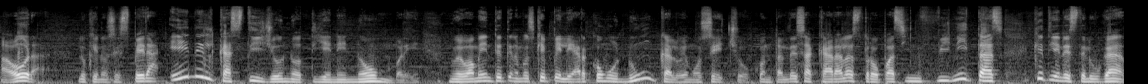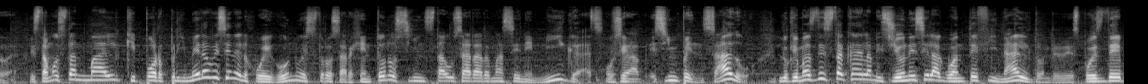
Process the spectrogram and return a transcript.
Ahora, lo que nos espera en el castillo no tiene nombre. Nuevamente tenemos que pelear como nunca lo hemos hecho, con tal de sacar a las tropas infinitas que tiene este lugar. Estamos tan mal que por primera vez en el juego nuestro sargento nos insta a usar armas enemigas. O sea, es impensado. Lo que más destaca de la misión es el aguante final, donde después de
